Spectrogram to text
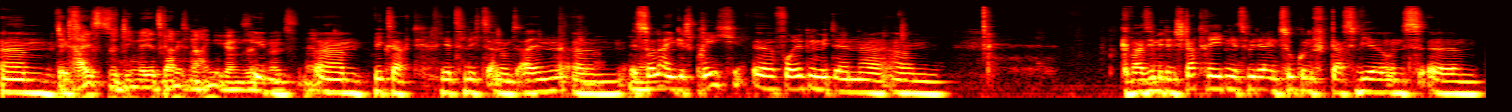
Ähm, Details, zu denen wir jetzt gar nichts mehr eingegangen sind. Eben, ja. ähm, wie gesagt, jetzt liegt es an uns allen. Ähm, es soll ein Gespräch äh, folgen mit den äh, ähm, quasi mit den Stadträten jetzt wieder in Zukunft, dass wir uns ähm,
